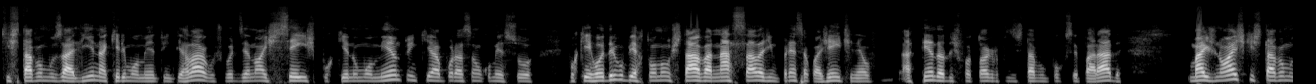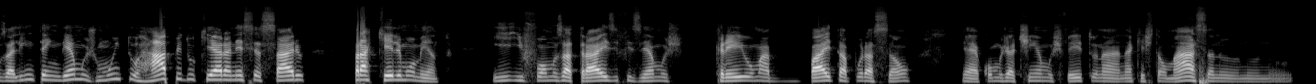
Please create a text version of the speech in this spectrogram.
que estávamos ali naquele momento em Interlagos, vou dizer nós seis, porque no momento em que a apuração começou, porque Rodrigo Berton não estava na sala de imprensa com a gente, né, a tenda dos fotógrafos estava um pouco separada, mas nós que estávamos ali entendemos muito rápido o que era necessário para aquele momento. E, e, fomos atrás e fizemos, creio, uma baita apuração é, como já tínhamos feito na, na questão massa no, no,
